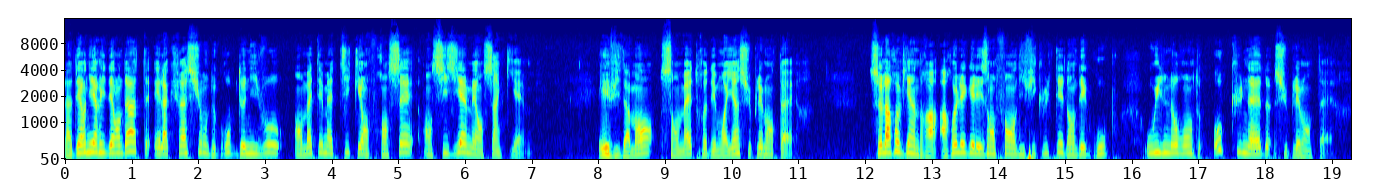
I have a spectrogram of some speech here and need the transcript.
La dernière idée en date est la création de groupes de niveau en mathématiques et en français en sixième et en cinquième. Évidemment, sans mettre des moyens supplémentaires. Cela reviendra à reléguer les enfants en difficulté dans des groupes où ils n'auront aucune aide supplémentaire.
